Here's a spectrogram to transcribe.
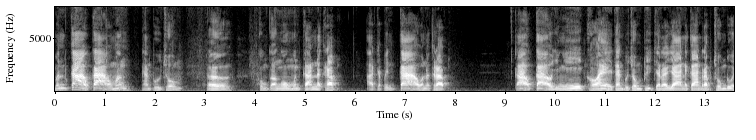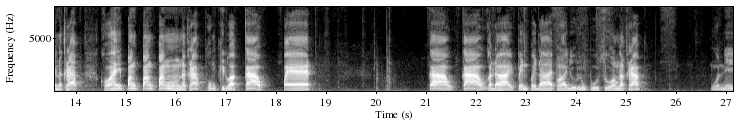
มันเก้าเก้ามั้งท่านผู้ชม เออ ผมก็งงเหมือนกันนะครับ อาจจะเป็นเก้านะครับเก้าเก้าอย่างนี้ ขอให้ท่านผู้ชมพิจารณาในการรับชมด้วยนะครับ ขอให้ปังปังปังนะครับ ผมคิดว่าเก้า แปดเก้าเก้าก็ได้เป็นไปได้เพราะอายุหลุงปู่สวงนะครับงวดนนี้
